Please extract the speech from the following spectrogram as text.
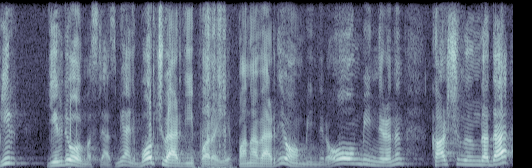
bir girdi olması lazım. Yani borç verdiği parayı bana verdiği 10 bin lira. O 10 bin liranın karşılığında da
